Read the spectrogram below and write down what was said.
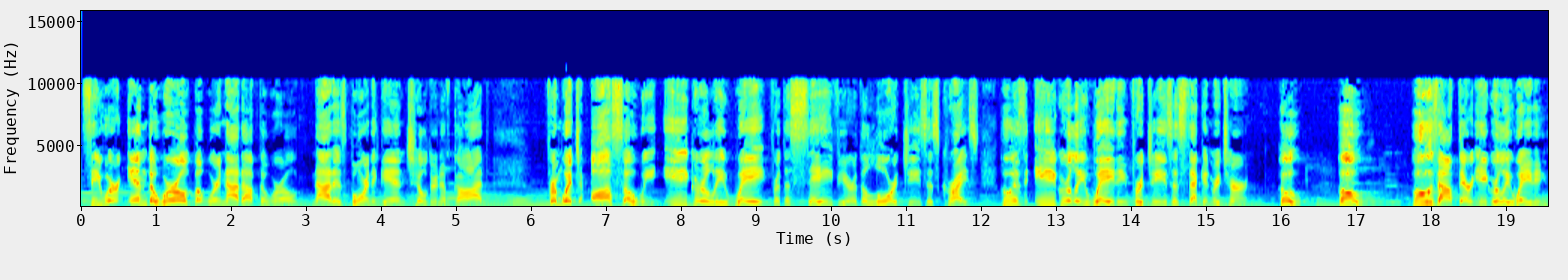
See, we're in the world, but we're not of the world, not as born again children of God from which also we eagerly wait for the Savior, the Lord Jesus Christ, who is eagerly waiting for Jesus' second return. Who? Who? Who's out there eagerly waiting?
